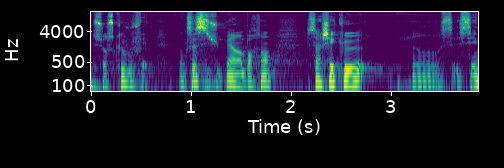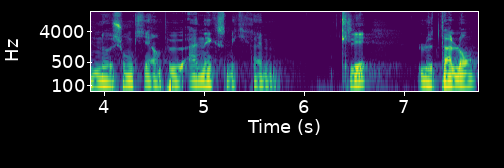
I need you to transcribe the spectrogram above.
sur ce que vous faites. Donc ça c'est super important. Sachez que c'est une notion qui est un peu annexe mais qui est quand même clé. Le talent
